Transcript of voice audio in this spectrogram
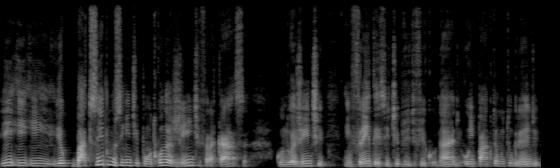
E, e, e eu bato sempre no seguinte ponto: quando a gente fracassa, quando a gente enfrenta esse tipo de dificuldade, o impacto é muito grande,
